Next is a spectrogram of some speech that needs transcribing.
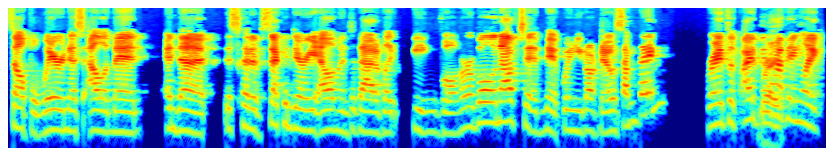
self-awareness element and the this kind of secondary element to that of like being vulnerable enough to admit when you don't know something right? So if I've been right. having like,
